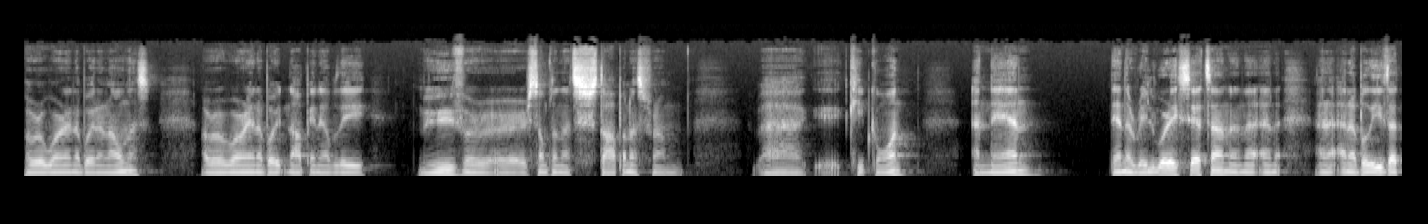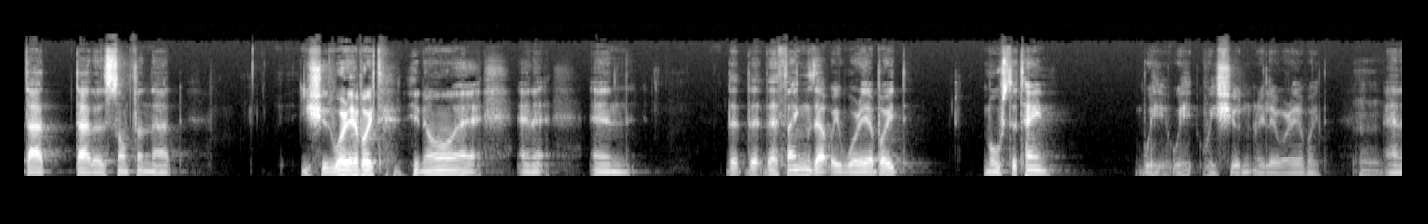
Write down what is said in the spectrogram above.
or we're worrying about an illness, or we're worrying about not being able to move, or, or something that's stopping us from uh, keep going, and then then the real worry sets in, and and and and I believe that that that is something that you should worry about, you know, uh, and and the, the the things that we worry about most of the time, we we we shouldn't really worry about, Mm. and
